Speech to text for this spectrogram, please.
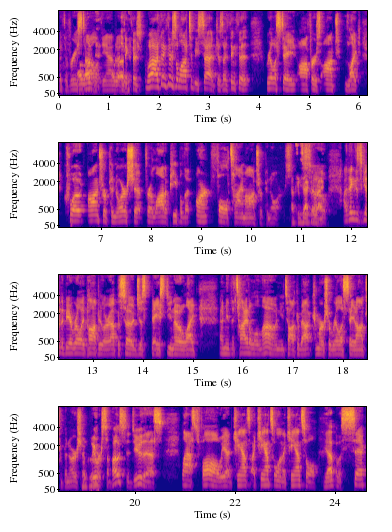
with the freestyle it. at the I end, but I think it. there's well, I think there's a lot to be said because I think that real estate offers entre- like quote entrepreneurship for a lot of people that aren't full time entrepreneurs. That's exactly So right. I think this is going to be a really popular episode, just based, you know, like. I mean, the title alone, you talk about commercial real estate entrepreneurship. We Mhm. were supposed to do this last fall. We had cancel, a cancel and a cancel. Yep. I was sick,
